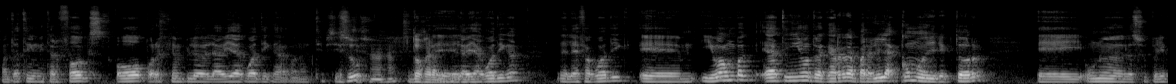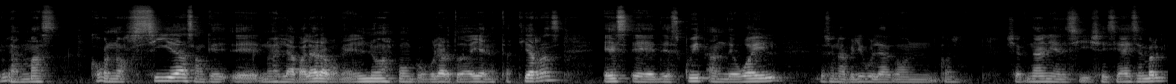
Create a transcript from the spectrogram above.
Fantastic Mr. Fox o, por ejemplo, La vida acuática con Tipsy Sue. Ujú. Dos grandes. Eh, la vida acuática, de Life Aquatic. Eh, y Baumbach ha tenido otra carrera paralela como director. eh, una de sus películas más conocidas, aunque eh, no es la palabra porque él no es muy popular todavía en estas tierras, es eh, The Squid and the Whale, que es una película con, Jeff Daniels y J.C. Eisenberg.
